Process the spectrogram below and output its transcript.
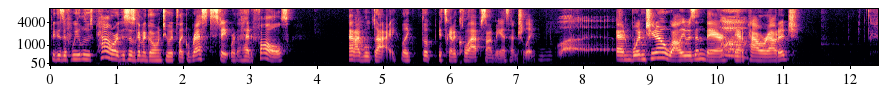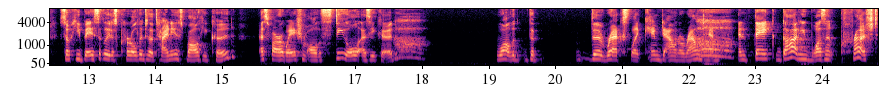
because if we lose power this is going to go into its like rest state where the head falls and i will die. Like the, it's going to collapse on me essentially. What? and wouldn't you know while he was in there they had a power outage. So he basically just curled into the tiniest ball he could as far away from all the steel as he could while the, the the rex like came down around him and thank god he wasn't crushed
